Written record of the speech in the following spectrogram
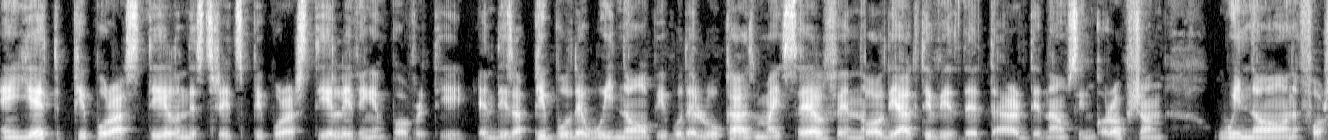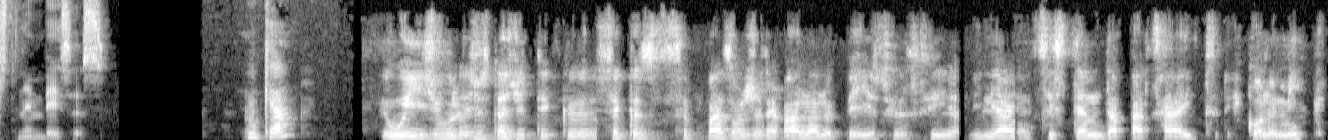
And yet people are still in the streets, people are still living in poverty. And these are people that we know, people that Lucas, myself, and all the activists that are denouncing corruption, we know on a first name basis. Luca Oui, je voulais juste ajouter que ce que se passe en général dans le pays, c'est aussi, il y a un système d'apartheid économique.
